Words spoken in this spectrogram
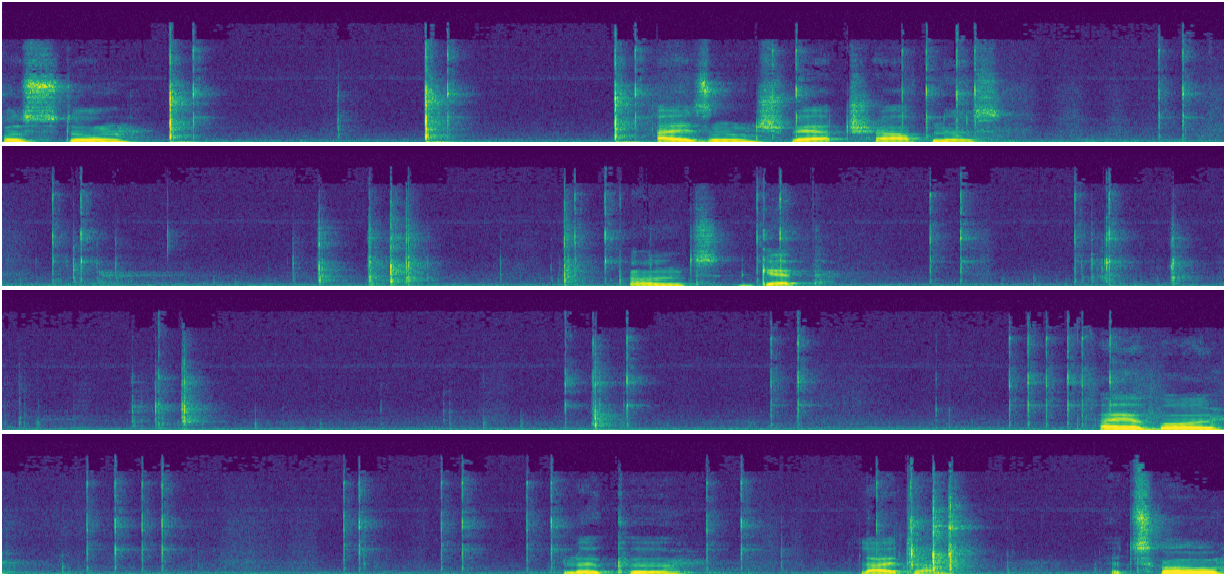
Rüstung. Eisen, Schwert, Sharpness. Und Gap. Fireball. Blöcke. Leitern. Let's go.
